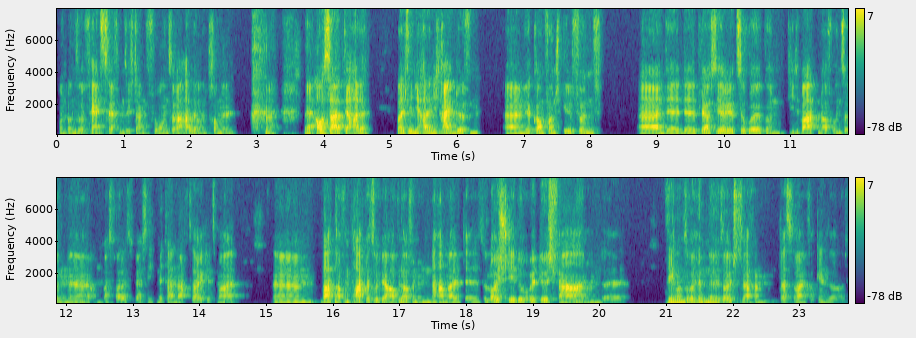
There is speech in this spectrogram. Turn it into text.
Und unsere Fans treffen sich dann vor unserer Halle und trommeln Ne, außerhalb der Halle, weil sie in die Halle nicht rein dürfen. Ähm, wir kommen von Spiel 5 äh, der, der Playoff-Serie zurück und die warten auf uns äh, um was war das, ich weiß nicht, Mitternacht, sage ich jetzt mal, ähm, warten auf den Parkplatz, wo wir auflaufen und haben halt äh, so Leuchtstäbe, wo wir durchfahren und äh, singen unsere Hymne, solche Sachen. Das war einfach Gänsehaut.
